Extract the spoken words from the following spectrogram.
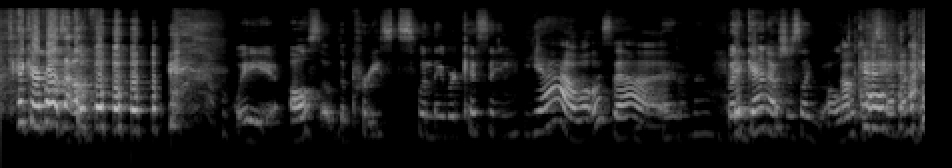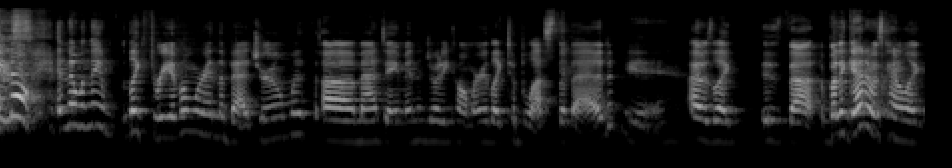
take your pants off. Wait, also the priests when they were kissing. yeah, what was that? I don't know. But again, I was just like, all Okay, custom, I guess. know. And then when they like three of them were in the bedroom with uh Matt Damon and Jodie Comer, like to bless the bed. Yeah. I was like, is that? But again, it was kind of like,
